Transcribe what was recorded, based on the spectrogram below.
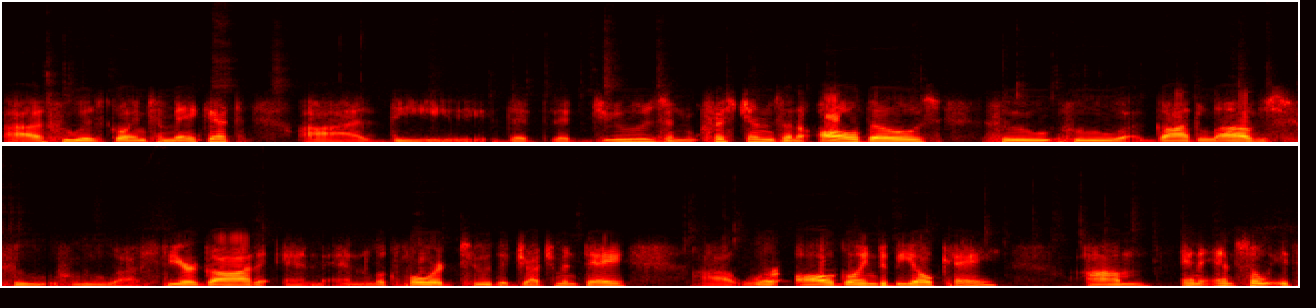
uh, who is going to make it. Uh, the, the the Jews and Christians and all those who who God loves, who who uh, fear God and and look forward to the Judgment Day, uh, we're all going to be okay. Um, and and so it's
